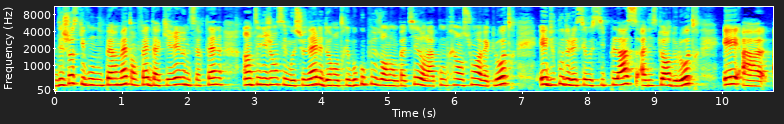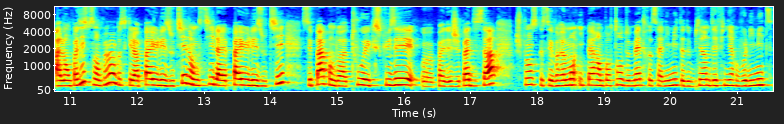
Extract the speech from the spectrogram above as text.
des choses qui vont nous permettre en fait d'acquérir une certaine intelligence émotionnelle et de rentrer beaucoup plus dans l'empathie, dans la compréhension avec l'autre et du coup de laisser aussi place à l'histoire de l'autre et à, l'empathie tout simplement parce qu'il n'a pas eu les outils. Donc s'il n'a pas eu les outils, c'est pas qu'on doit tout excuser. Euh, j'ai pas dit ça. Je pense que c'est vraiment hyper important de mettre sa limite et de bien définir vos limites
